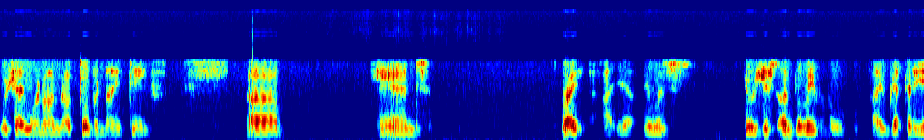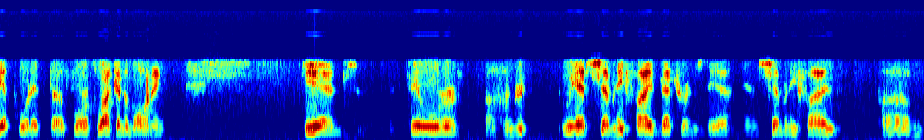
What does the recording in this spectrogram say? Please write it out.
which I went on October nineteenth. Uh, and right, I, it was it was just unbelievable. I got to the airport at uh, four o'clock in the morning, and there were a hundred. We had seventy-five veterans there and seventy-five um,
